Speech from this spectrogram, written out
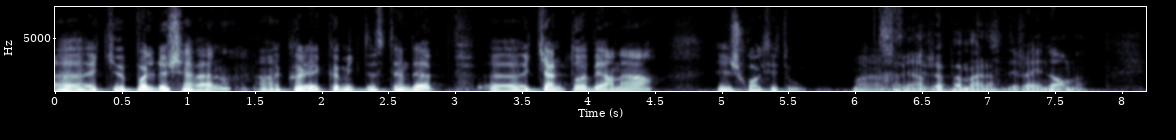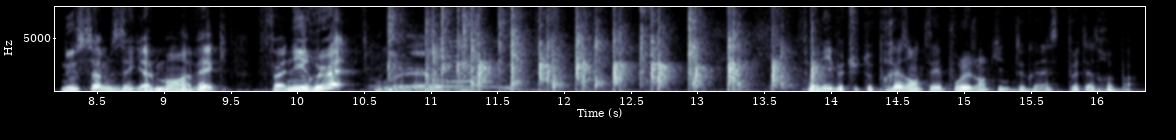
euh, avec Paul de Chavannes, un collègue comique de stand-up. Euh, Calme-toi Bernard, et je crois que c'est tout. Voilà. Très C'est bien. déjà pas mal. C'est déjà énorme. Nous sommes également avec Fanny Ruet. Ouais. Fanny, peux-tu te présenter pour les gens qui ne te connaissent peut-être pas?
